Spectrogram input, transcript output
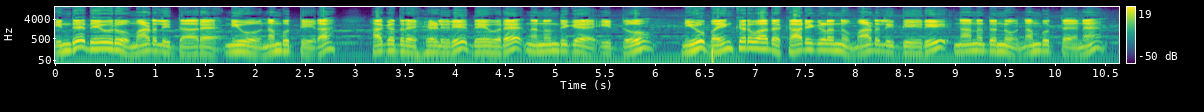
ಇಂದೇ ದೇವರು ಮಾಡಲಿದ್ದಾರೆ. ನೀವು ನಂಬುತ್ತೀರಾ? ಹಾಗಾದ್ರೆ ಹೇಳಿರಿ, ದೇವರೇ, ನನ್ನೊಂದಿಗೆ ಇದ್ದು ನೀವು ಭಯಂಕರವಾದ ಕಾರ್ಯಗಳನ್ನು ಮಾಡಲಿದ್ದೀರಿ, ನಾನದನ್ನು ನಂಬುತ್ತೇನೆ.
